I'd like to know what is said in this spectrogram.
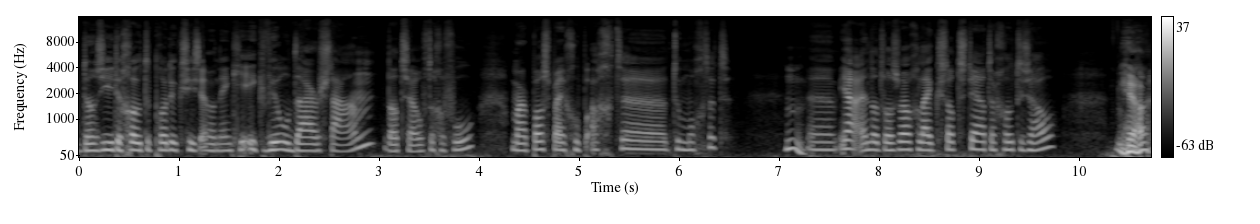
dan zie je de grote producties en dan denk je, ik wil daar staan. Datzelfde gevoel. Maar pas bij groep 8, eh, toen mocht het. Hm. Eh, ja, en dat was wel gelijk Stadstheater Grote Zaal. Ja?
